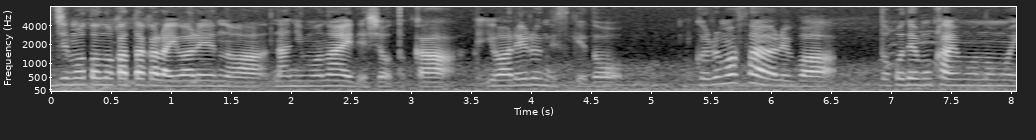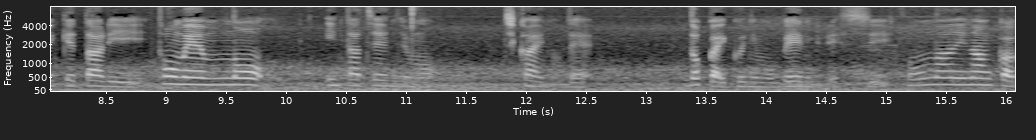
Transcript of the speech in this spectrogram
地元の方から言われるのは何もないでしょとか言われるんですけど車さえあればどこでも買い物も行けたり東名のインターチェンジも近いのでどっか行くにも便利ですしそんなになんか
